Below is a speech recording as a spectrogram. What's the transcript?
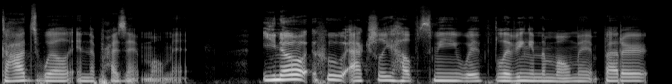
God's will in the present moment. You know who actually helps me with living in the moment better?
